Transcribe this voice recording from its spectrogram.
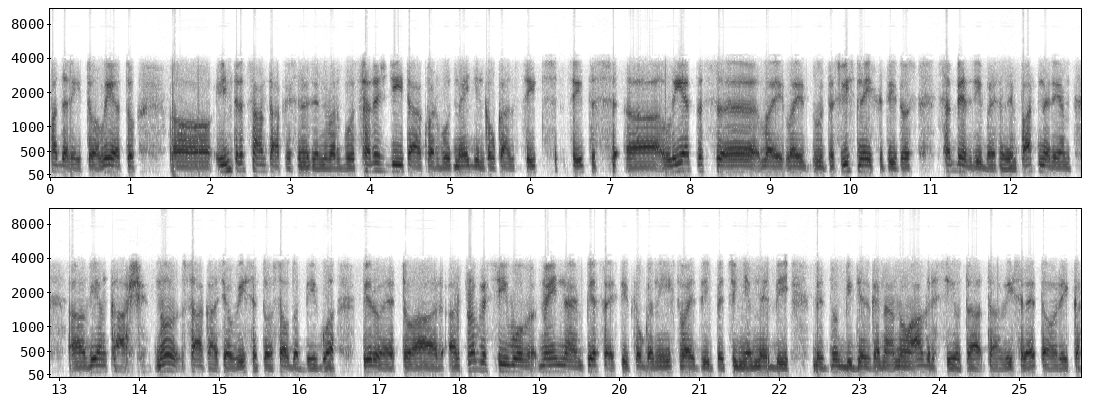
padarīt to lietu uh, interesantāku, es nezinu, varbūt sarežģītāku, varbūt mēģina kaut kādas citas, citas uh, lietas, uh, lai, lai, lai tas viss neizskatītos sabiedrībai, nezinu, partneriem uh, vienkārši. Nu, sākās jau visa to saudabīgo piruetu ar, ar progresīvo mēģinājumu piesaistīt kaut gan īsti vajadzību pēc viņiem nebija, bet nu, bija diezgan no agresīva tā, tā visa retorika.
